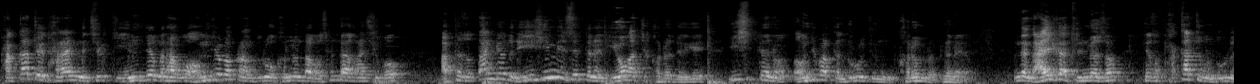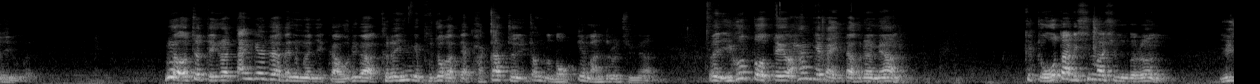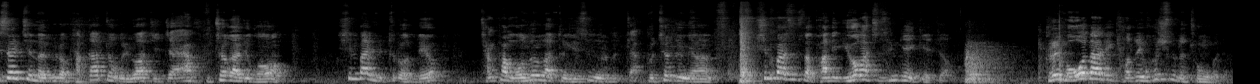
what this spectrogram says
바깥쪽에 달아있는 거 지렇게 인정을 하고 엄지발가락 누르고 걷는다고 생각하시고 앞에서 당겨주는 이 힘이 있을 때는 이와 같이 걸어줘. 이게 20대는 엄지발가락 눌러주는 걸음으로 변해요. 근데 나이가 들면서 계속 바깥쪽으로 눌러지는 거예요. 근데 어쨌든 이걸 당겨줘야 되는 거니까 우리가 그런 힘이 부족할 때 바깥쪽이 좀 더 높게 만들어주면 그래서 이것도 어때요? 한계가 있다 그러면 특히 오다리 심하신 분들은 1cm 너비로 바깥쪽을 이같이 쫙 붙여가지고 신발 밑으로 어때요? 장판 모듈 같은 게 있으면 쫙 붙여주면 신발 속에서 발이 이와 같이 생겨 있겠죠. 그러면 오다리 교정이 훨씬 더 좋은 거죠.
